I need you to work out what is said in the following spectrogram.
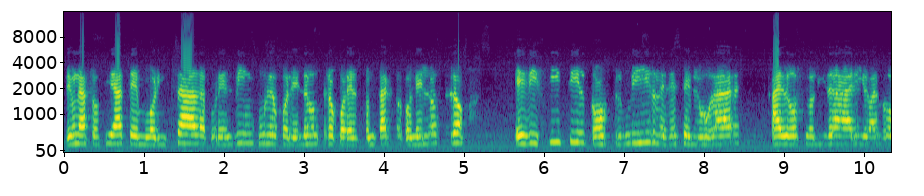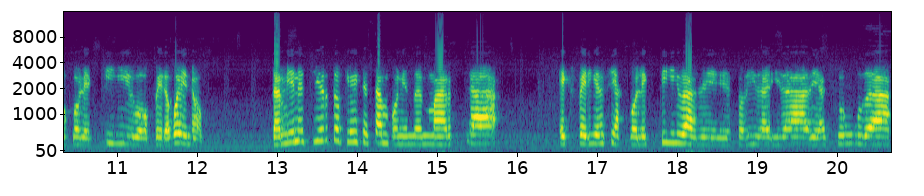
de una sociedad temorizada por el vínculo con el otro, por el contacto con el otro, es difícil construir desde ese lugar algo solidario, algo colectivo, pero bueno, también es cierto que se están poniendo en marcha experiencias colectivas de solidaridad, de ayuda,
